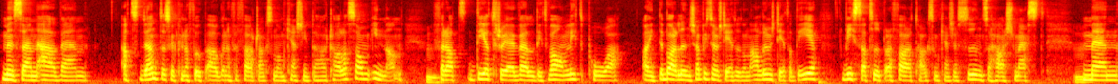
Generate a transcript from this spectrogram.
Men sen även att studenter ska kunna få upp ögonen för företag som de kanske inte har hört talas om innan. För att det tror jag är väldigt vanligt på, ja, inte bara Linköpings universitet utan alla universitet, att det är vissa typer av företag som kanske syns och hörs mest. Men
